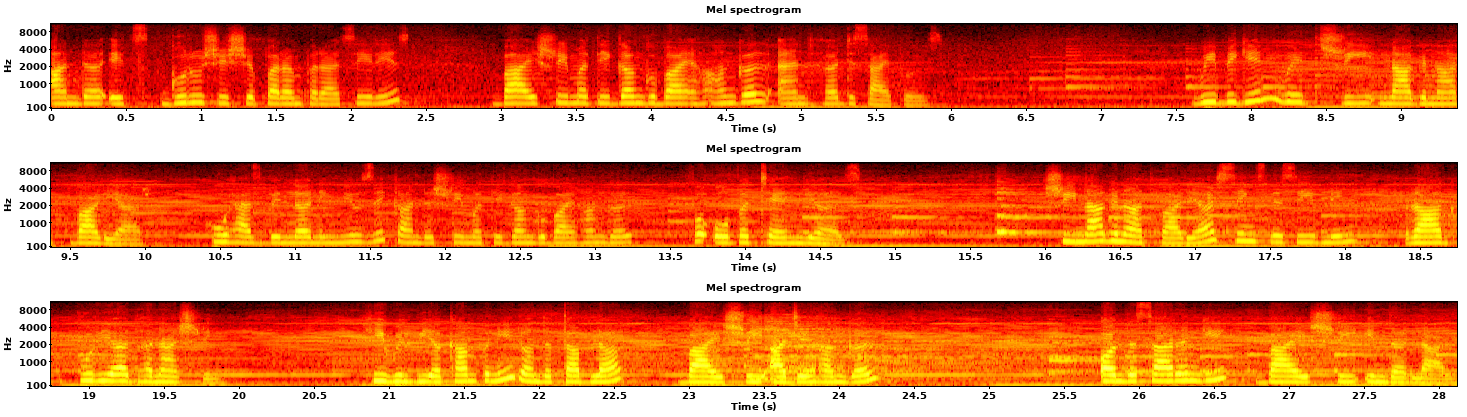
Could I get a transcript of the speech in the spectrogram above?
under its Guru Shishya Parampara series by Srimati Gangubai Hangal and her disciples. We begin with Sri Naganath Vadiyar, who has been learning music under Srimati Gangubai Hangal for over 10 years. Sri Naganath Vadiyar sings this evening Rag Purya Dhanashri. He will be accompanied on the tabla by Sri Ajay Hangal, on the sarangi by Sri Inder Lal.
